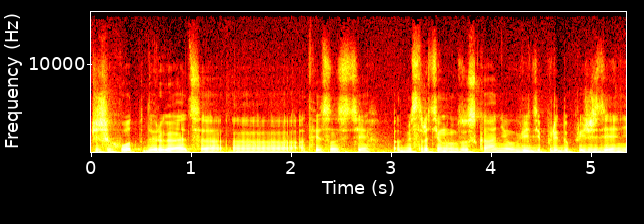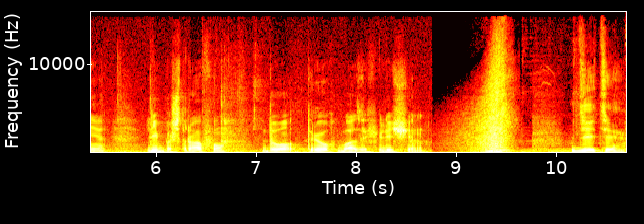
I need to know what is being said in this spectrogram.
пешеход подвергается э, ответственности, административному взысканию в виде предупреждения, либо штрафу до трех базовых величин. Дети,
